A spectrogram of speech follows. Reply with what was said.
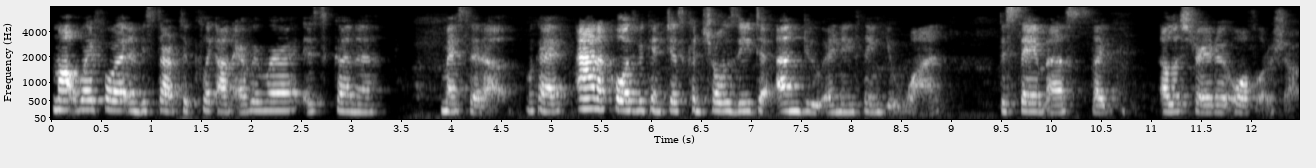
not wait for it and we start to click on everywhere it's gonna mess it up okay? And of course we can just control Z to undo anything you want. The same as like Illustrator or Photoshop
